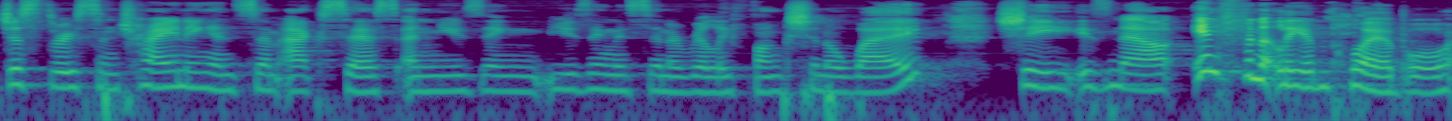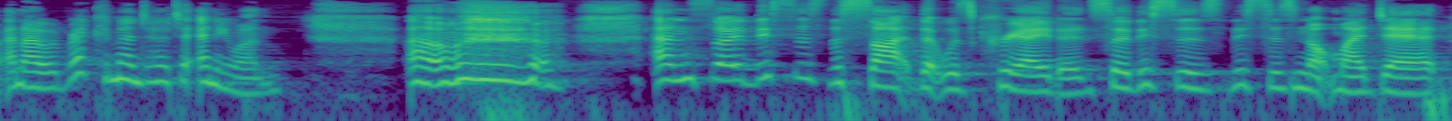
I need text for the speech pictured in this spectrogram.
just through some training and some access and using using this in a really functional way. She is now infinitely employable, and I would recommend her to anyone. Um, and so this is the site that was created. So this is this is not my dad.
